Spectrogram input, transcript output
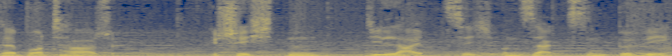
Reportage. Geschichten, die Leipzig und Sachsen bewegen.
